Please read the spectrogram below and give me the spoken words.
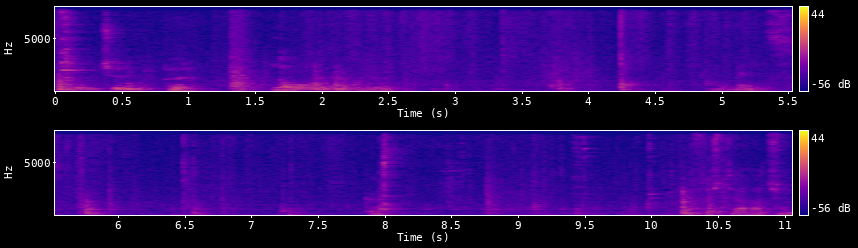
този черен пипер. Много много великолепно. Момент. Така. По същия начин.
